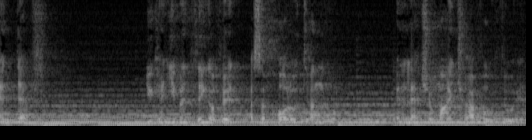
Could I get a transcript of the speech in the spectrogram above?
and depth. You can even think of it as a hollow tunnel and let your mind travel through it.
